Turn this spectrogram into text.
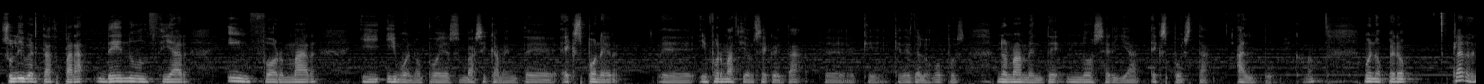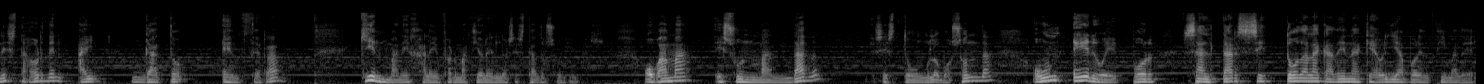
su libertad para denunciar, informar y, bueno, pues básicamente exponer eh, información secreta eh, que, que, desde luego pues normalmente no sería expuesta al público. ¿no? Bueno, pero claro, en esta orden hay gato encerrado. ¿Quién maneja la información en los Estados Unidos? ¿Obama es un mandado? ¿Es esto un globo sonda? ¿O un héroe por saltarse toda la cadena que habría por encima de él?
